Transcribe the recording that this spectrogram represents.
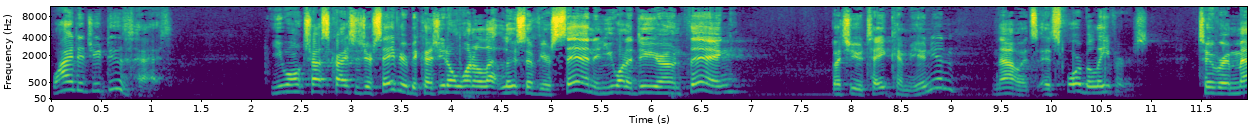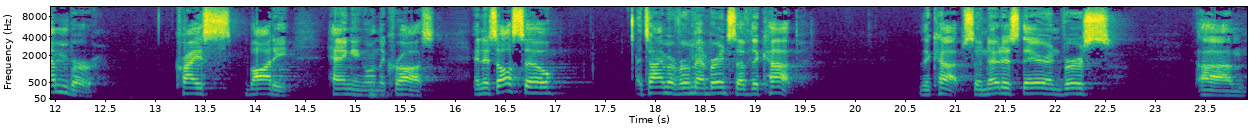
why did you do that? You won't trust Christ as your Savior because you don't want to let loose of your sin and you want to do your own thing, but you take communion? No, it's, it's for believers to remember Christ's body hanging on the cross. And it's also a time of remembrance of the cup the cup. So notice there in verse um,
